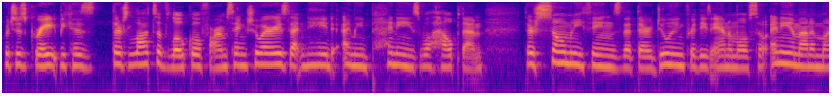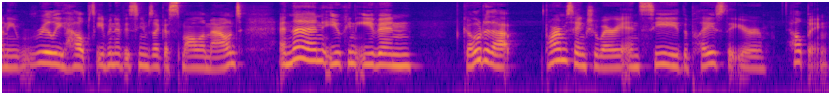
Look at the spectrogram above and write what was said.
which is great because there's lots of local farm sanctuaries that need, I mean, pennies will help them there's so many things that they're doing for these animals. So any amount of money really helps, even if it seems like a small amount. And then you can even go to that farm sanctuary and see the place that you're helping.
